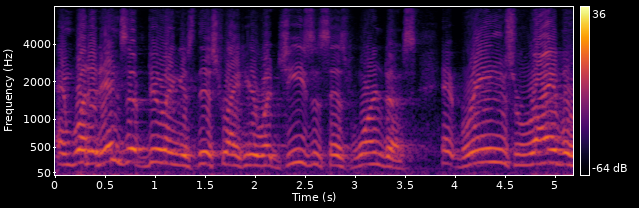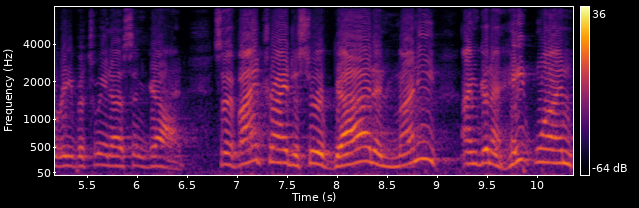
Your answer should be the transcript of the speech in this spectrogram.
And what it ends up doing is this right here, what Jesus has warned us. It brings rivalry between us and God. So if I try to serve God and money, I'm going to hate one,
